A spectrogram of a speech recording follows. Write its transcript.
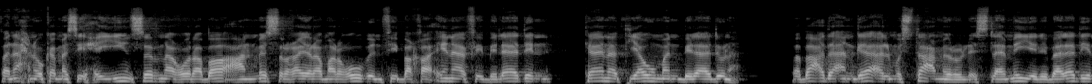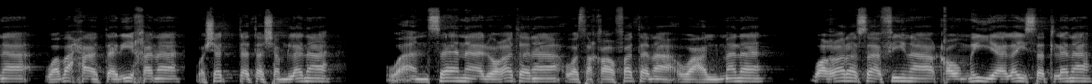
فنحن كمسيحيين صرنا غرباء عن مصر غير مرغوب في بقائنا في بلاد كانت يوما بلادنا. فبعد أن جاء المستعمر الإسلامي لبلدنا ومحى تاريخنا وشتت شملنا وأنسانا لغتنا وثقافتنا وعلمنا وغرس فينا قومية ليست لنا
